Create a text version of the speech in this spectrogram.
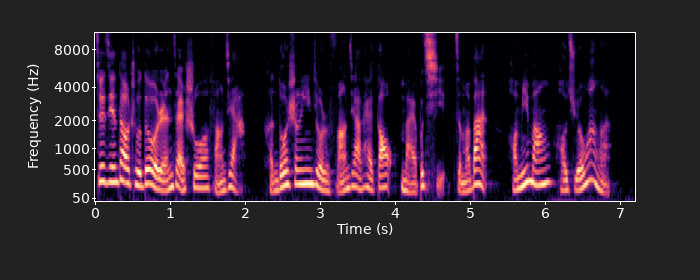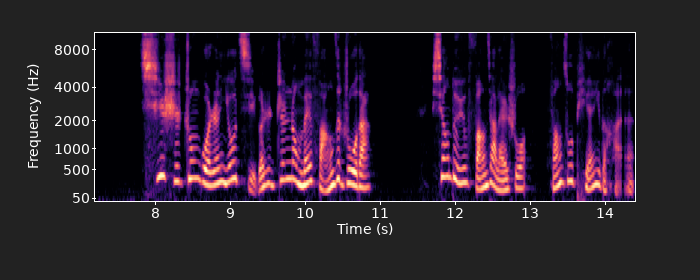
最近到处都有人在说房价，很多声音就是房价太高，买不起，怎么办？好迷茫，好绝望啊！其实中国人有几个是真正没房子住的？相对于房价来说，房租便宜的很，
